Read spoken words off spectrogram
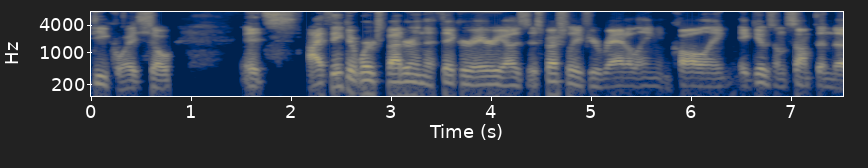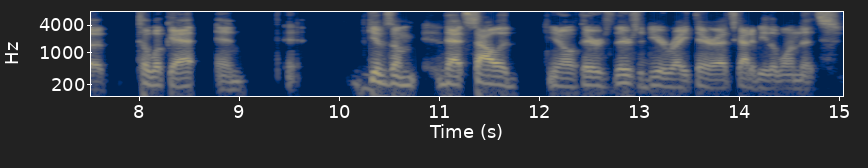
decoy. So it's i think it works better in the thicker areas especially if you're rattling and calling. It gives them something to to look at and eh, gives them that solid you know there's there's a deer right there. That's got to be the one that's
